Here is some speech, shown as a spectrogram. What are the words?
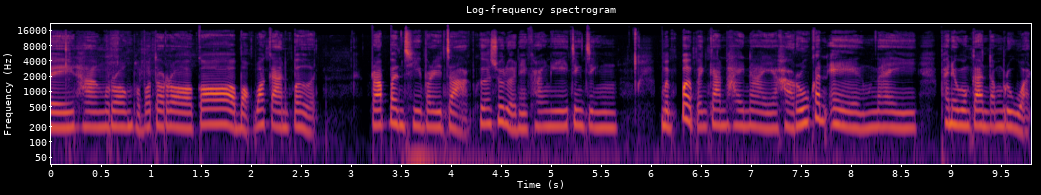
ยทางรองผบตรก็บอกว่าการเปิดรับบัญชีบริจาคเพื่อช่วยเหลือในครั้งนี้ จริง ๆ เหมือนเปิดเป็นการภายในอะคะ่ะรู้กันเองในภายในวงการตำรวจ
